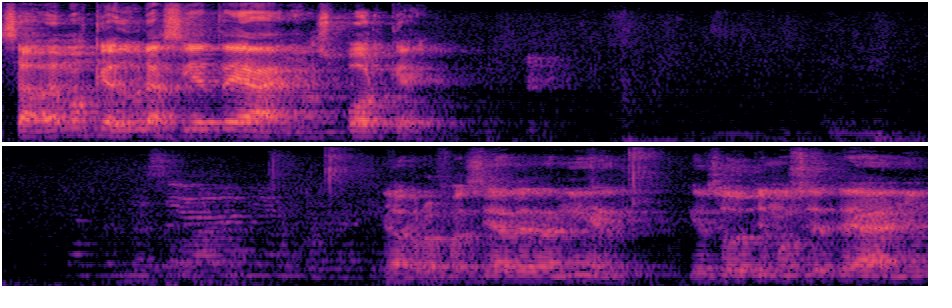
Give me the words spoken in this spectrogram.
Sabemos que dura siete años, ¿por qué? La profecía de Daniel, y esos últimos siete años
